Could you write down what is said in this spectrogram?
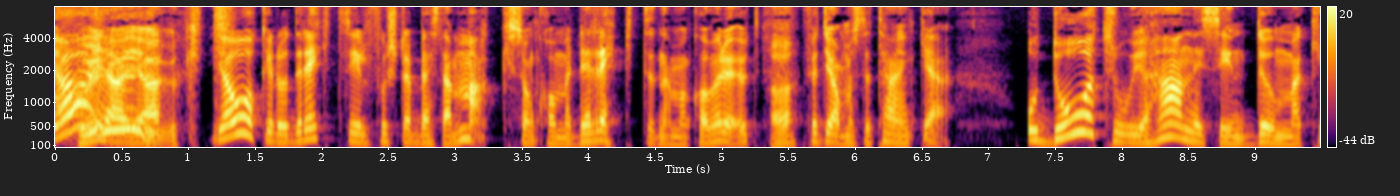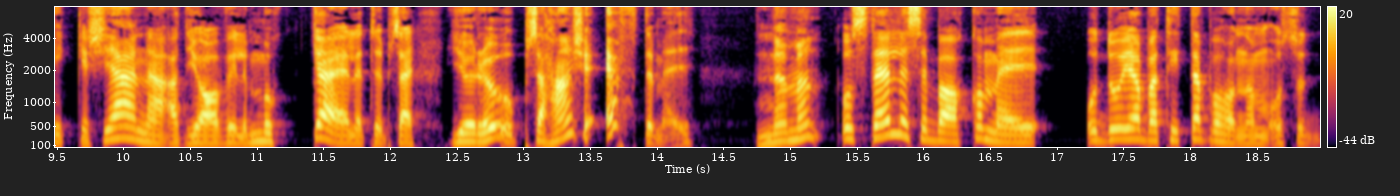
ja, ja, ja. sjukt. Jag åker då direkt till första bästa mack som kommer direkt när man kommer ut. Ja. För att jag måste tanka. Och då tror ju han i sin dumma kickershjärna att jag vill mucka eller typ så här göra upp. Så han kör efter mig Nej men, och ställer sig bakom mig och då jag bara tittar på honom och så,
